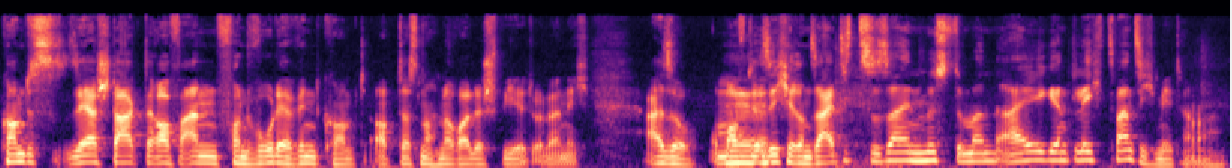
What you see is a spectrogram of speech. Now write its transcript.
kommt es sehr stark darauf an, von wo der Wind kommt, ob das noch eine Rolle spielt oder nicht. Also, um auf der mhm. sicheren Seite zu sein, müsste man eigentlich 20 Meter machen.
